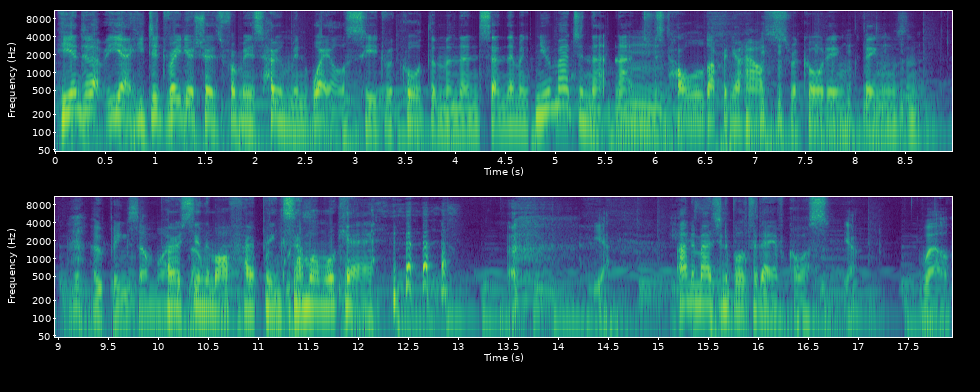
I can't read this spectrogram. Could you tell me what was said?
He ended up, yeah, he did radio shows from his home in Wales. He'd record them and then send them. in. Can you imagine that, Nat? Hmm. Just holed up in your house, recording things and Hoping someone posting them off, hoping someone will care. Yeah, Unimaginable today, of course. yeah. Well,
